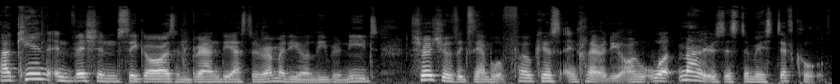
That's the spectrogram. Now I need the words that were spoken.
How can envision cigars and brandy as the remedy our leader needs? Churchill's example of focus and clarity on what matters is the most difficult.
